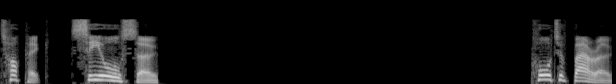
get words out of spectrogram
Topic: See also. Port of Barrow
